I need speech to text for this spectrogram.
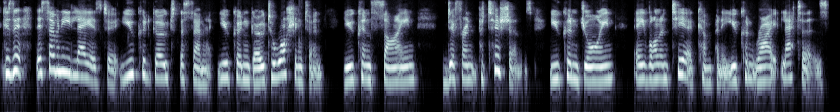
because it, there's so many layers to it you could go to the senate you can go to washington you can sign different petitions you can join a volunteer company you can write letters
